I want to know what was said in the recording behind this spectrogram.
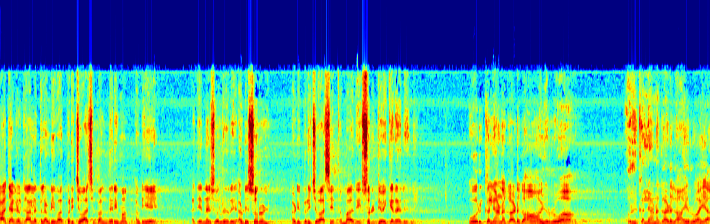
ராஜாக்கள் காலத்தில் அப்படி வா பிரித்து வாசிப்பாங்க தெரியுமா? அப்படியே அது என்ன சொல்கிறது அப்படி சுருள் அப்படி பிரித்து வாசித்த மாதிரி சுருட்டி வைக்கிறாரு ஒரு கல்யாண கார்டுக்கு ஆயிரம் ரூபா. ஒரு கல்யாண கார்டுக்கு ஆயிரம் ரூபாயா?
